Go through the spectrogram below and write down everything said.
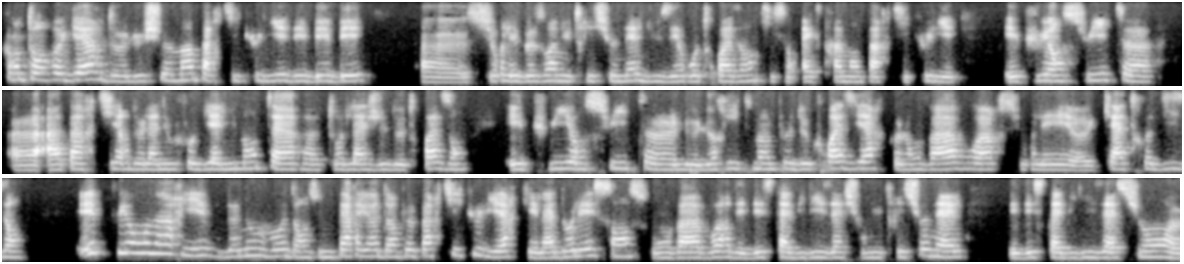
quand on regarde le chemin particulier des bébés euh, sur les besoins nutritionnels du 0-3 ans qui sont extrêmement particuliers, et puis ensuite à partir de l'anophobie alimentaire autour de l'âge de 2-3 ans, et puis ensuite le, le, rythme un peu de croisière que l'on va avoir sur les 4-10 ans, et puis on arrive de nouveau dans une période un peu particulière qui est l'adolescence où on va avoir des déstabilisations nutritionnelles, des déstabilisations, euh,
